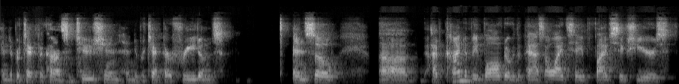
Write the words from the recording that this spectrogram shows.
and to protect the Constitution and to protect our freedoms. And so uh, I've kind of evolved over the past, oh, I'd say five, six years,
